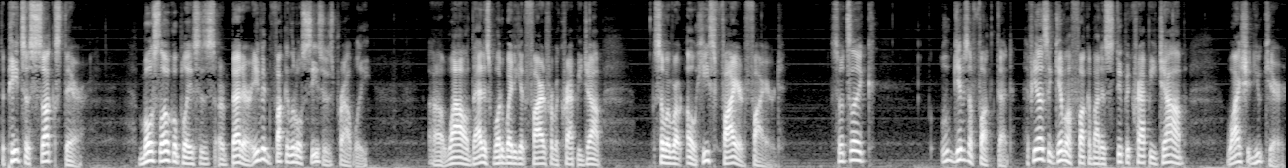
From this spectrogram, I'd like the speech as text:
the pizza sucks there. Most local places are better. Even fucking Little Caesars, probably. Uh, wow, that is one way to get fired from a crappy job. Someone wrote, oh, he's fired, fired. So it's like, who gives a fuck then? If he doesn't give a fuck about his stupid, crappy job, why should you care?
